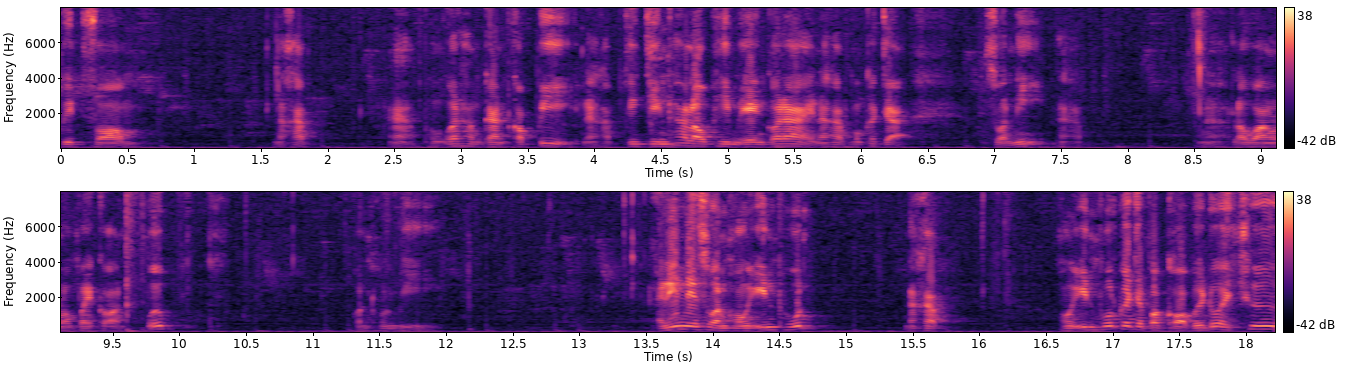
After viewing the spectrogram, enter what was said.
ปิดฟอร์มนะครับ อ่า ผมก็ทำการ copy นะครับ จริง ๆ ถ้าเราพิมพ์เองก็ได้นะครับ มันก็จะส่วนนี้นะครับ อ่า เราวางลงไปก่อนปุ๊บ Ctrl V อันนี้ในส่วนของ Input นะครับ ของ Input ก็จะประกอบไปด้วยชื่อ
